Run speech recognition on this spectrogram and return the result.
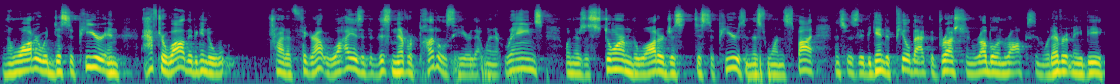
and the water would disappear. And after a while, they begin to try to figure out why is it that this never puddles here that when it rains when there's a storm the water just disappears in this one spot. And so as they begin to peel back the brush and rubble and rocks and whatever it may be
